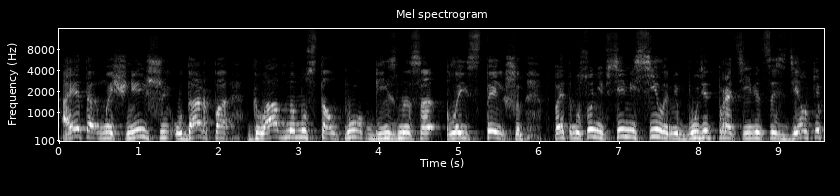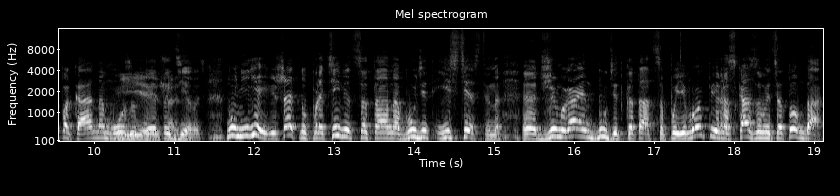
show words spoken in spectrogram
А это мощнейший удар по главному столпу бизнеса PlayStation. Поэтому Sony всеми силами будет противиться сделке, пока она может это решать. делать. Ну, не ей решать, но противиться-то она будет естественно. Э, Джим Райан будет кататься по Европе и рассказывать о том, да,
